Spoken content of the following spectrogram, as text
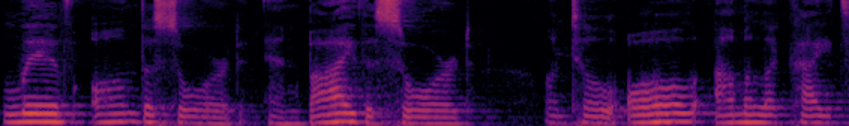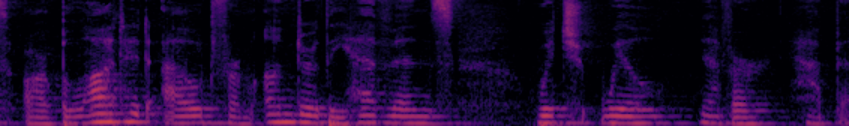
live on the sword and by the sword until all Amalekites are blotted out from under the heavens, which will never happen.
